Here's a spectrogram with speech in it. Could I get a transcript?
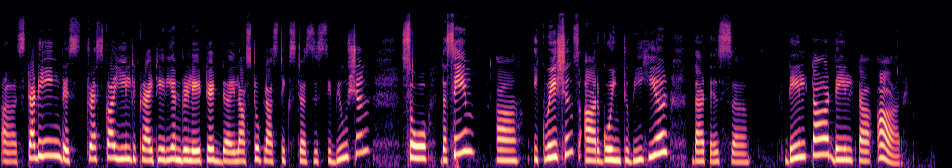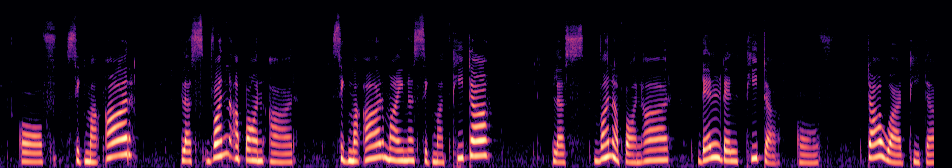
uh, studying this Tresca yield criterion related uh, elastoplastic stress distribution. So, the same uh, equations are going to be here that is uh, delta delta r of sigma r plus 1 upon r sigma r minus sigma theta plus 1 upon r del del theta of tau r theta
